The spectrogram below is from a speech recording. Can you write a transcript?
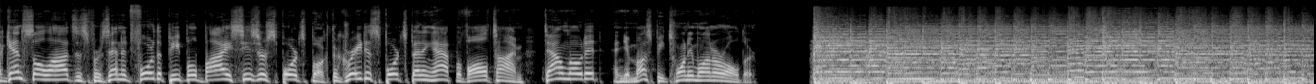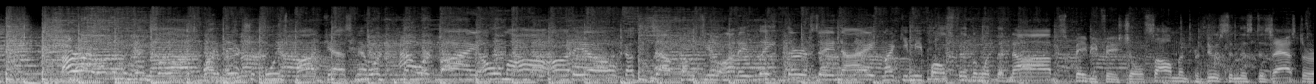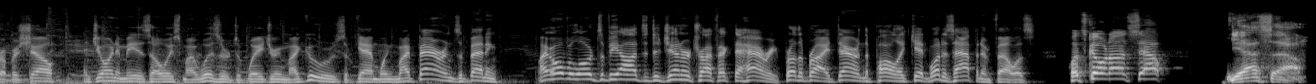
Against All Odds is presented for the people by Caesar Sportsbook, the greatest sports betting app of all time. Download it, and you must be 21 or older. All right, welcome to Against All Odds, part of the Extra Points Podcast Network, powered by Omaha. Cousin Sal coming to you on a late Thursday night. Mikey Meatballs fiddling with the knobs. Babyface Joel Solomon producing this disaster of a show. And joining me, as always, my wizards of wagering, my gurus of gambling, my barons of betting, my overlords of the odds, a degenerate trifecta Harry, Brother Bri, Darren the Parlay Kid. What is happening, fellas? What's going on, Sal? Yeah, Sal.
